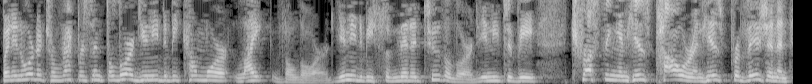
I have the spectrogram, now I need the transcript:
But in order to represent the Lord, you need to become more like the Lord. You need to be submitted to the Lord. You need to be trusting in His power and His provision and,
